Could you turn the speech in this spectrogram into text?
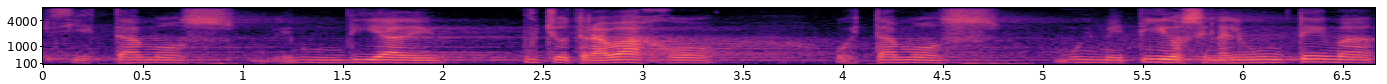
si estamos en un día de mucho trabajo o estamos muy metidos en algún tema,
